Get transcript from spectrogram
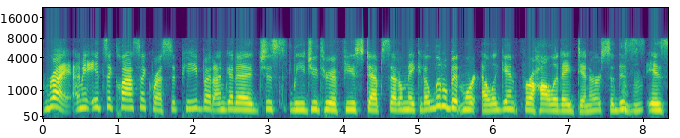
Right. I mean, it's a classic recipe, but I'm going to just lead you through a few steps that'll make it a little bit more elegant for a holiday dinner. So this Mhm. is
